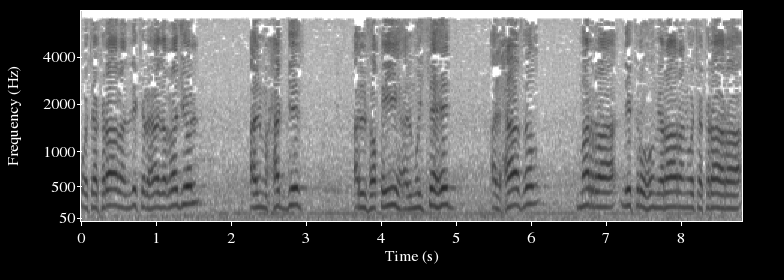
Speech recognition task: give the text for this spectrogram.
وتكرارا ذكر هذا الرجل المحدث الفقيه المجتهد الحافظ مر ذكره مرارا وتكرارا.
